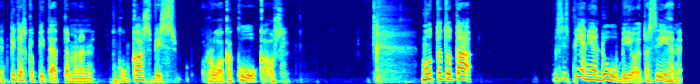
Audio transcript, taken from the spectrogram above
että pitäisikö pitää tämmöinen kuin kasvisruokakuukausi. Mutta tota, siis pieniä duubioita siihen,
